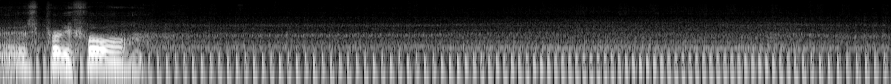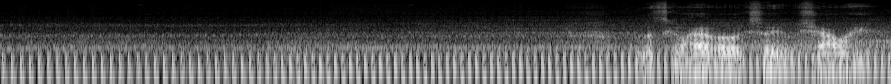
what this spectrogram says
It's pretty full. Let's go have a look see, shall we?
